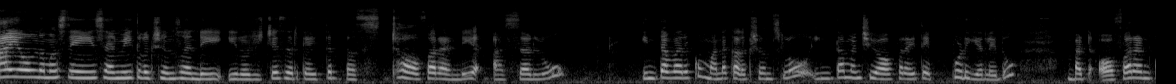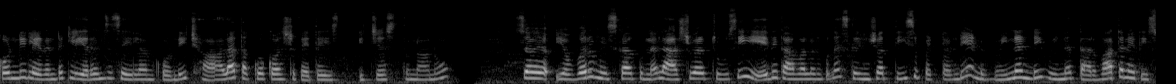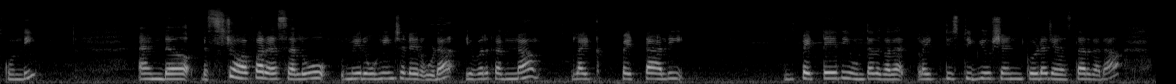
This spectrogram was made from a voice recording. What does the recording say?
Hi all నమస్తే. Sanvi collections అండి. ఈరోజు వచ్చేసరికి అయితే బెస్ట్ ఆఫర్ అండి. అసలు ఇంతవరకు మన కలెక్షన్స్లో ఇంత మంచి ఆఫర్ అయితే ఎప్పుడు ఇవ్వలేదు బట్ ఆఫర్ అనుకోండి లేదంటే క్లియరెన్స్ సేల్ అనుకోండి చాలా తక్కువ కాస్ట్కి అయితే ఇస్- ఇచ్చేస్తున్నాను. సో ఎవ్వరు మిస్ కాకుండా లాస్ట్ వరకు చూసి ఏది కావాలనుకున్నా స్క్రీన్ షాట్ తీసి పెట్టండి అండ్ వినండి. విన్న తర్వాతనే తీసుకోండి. అండ్ బెస్ట్ ఆఫర్ అసలు మీరు ఊహించలేరు కూడా. ఎవరికన్నా లైక్ పెట్టాలి పెట్టేది ఉంటుంది కదా. లైక్ డిస్ట్రిబ్యూషన్ కూడా చేస్తారు కదా.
